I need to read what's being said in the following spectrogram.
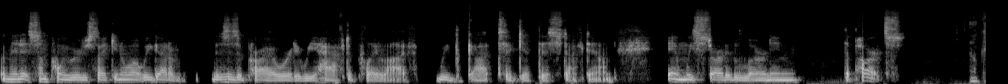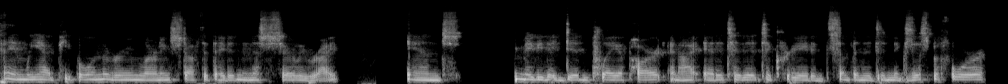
and then at some point we were just like you know what? We gotta this is a priority. We have to play live. We've got to get this stuff down. And we started learning the parts. Okay. and we had people in the room learning stuff that they didn't necessarily write. And maybe they did play a part and i edited it to create something that didn't exist before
